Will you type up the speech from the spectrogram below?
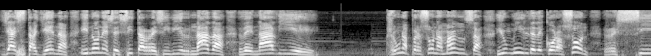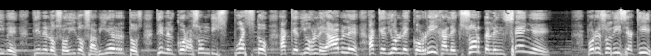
ya está llena y no necesita recibir nada de nadie. Pero una persona mansa y humilde de corazón recibe, tiene los oídos abiertos, tiene el corazón dispuesto a que Dios le hable, a que Dios le corrija, le exhorte, le enseñe. Por eso dice aquí,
